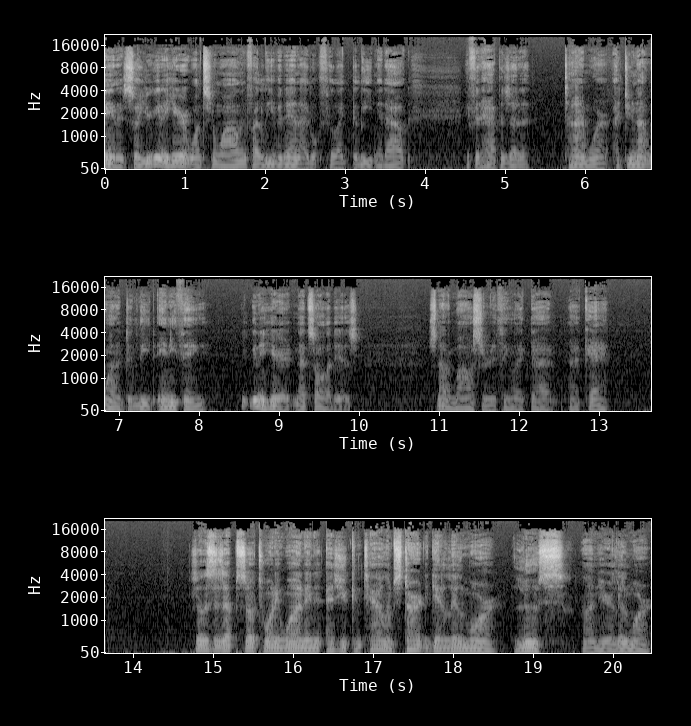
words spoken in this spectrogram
in it, so you're going to hear it once in a while. And if I leave it in, I don't feel like deleting it out. If it happens at a time where I do not want to delete anything, you're going to hear it, and that's all it is. It's not a mouse or anything like that, okay? So this is episode 21, and as you can tell, I'm starting to get a little more loose on here, a little more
